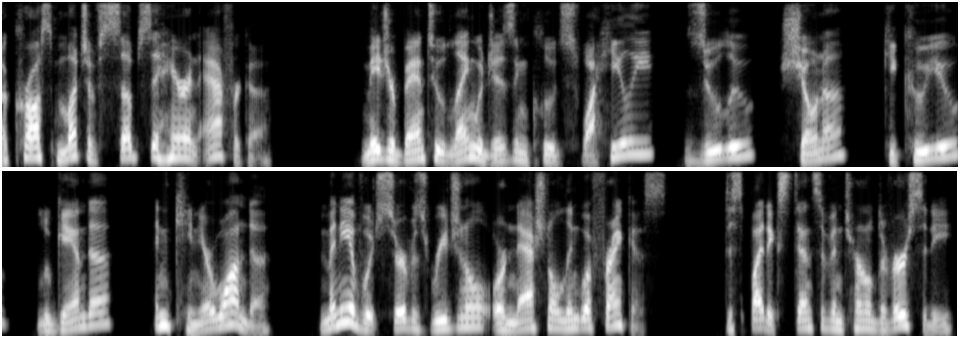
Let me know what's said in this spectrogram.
across much of sub Saharan Africa. Major Bantu languages include Swahili, Zulu, Shona, Kikuyu, Luganda, and Kinyarwanda, many of which serve as regional or national lingua francas. Despite extensive internal diversity,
